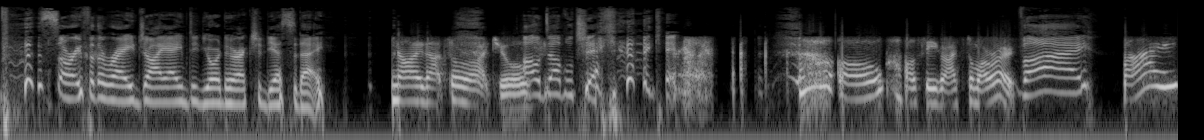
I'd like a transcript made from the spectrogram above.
sorry for the rage I aimed in your direction yesterday. No, that's all right, Jules. I'll double check again. oh, I'll see you guys tomorrow. Bye. Bye.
